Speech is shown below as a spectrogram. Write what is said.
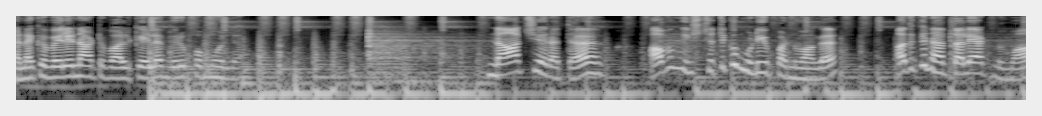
எனக்கு வெளிநாட்டு வாழ்க்கையில விருப்பமும் இல்ல. நாச்சியரத்தை அவங்க இஷ்டத்துக்கு முடிவு பண்ணுவாங்க. அதுக்கு நான் தலையாட்டணுமா?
